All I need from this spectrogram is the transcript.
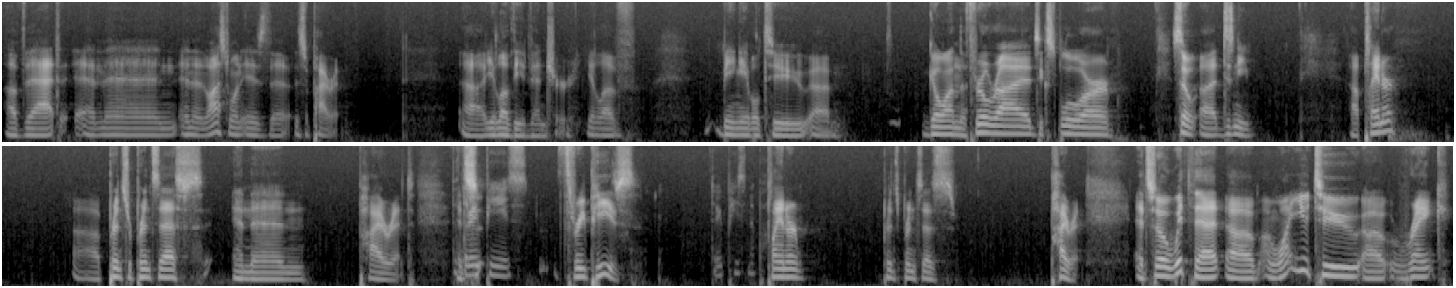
of that, and then and then the last one is the is a pirate. Uh, you love the adventure. You love being able to um, go on the thrill rides, explore. So uh, Disney uh, planner, uh, prince or princess, and then pirate. The It's- three P's. Three P's: Three P's in a pod. planner, prince, princess, pirate. And so, with that, uh, I want you to uh, rank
